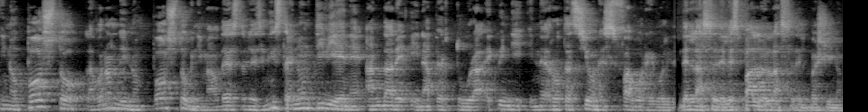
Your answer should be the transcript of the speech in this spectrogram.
in opposto, lavorando in opposto, quindi mano destra e sinistra, non ti viene andare in apertura e quindi in rotazione sfavorevole dell'asse delle spalle o l'asse del bacino.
